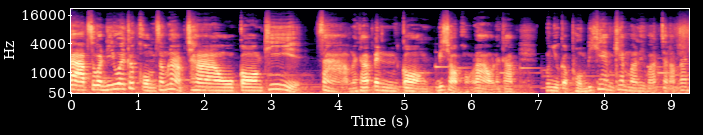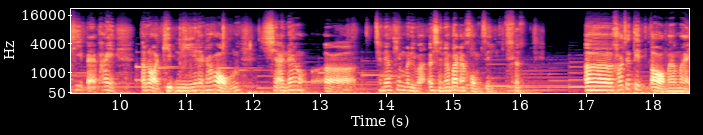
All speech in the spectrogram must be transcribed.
กราบสวัสดีด้วยครับผมสำหรับชาวกองที่ 3 นะครับ เป็นกองบิชอปของเรานะครับ คุณอยู่กับผมพี่เข้มเข้มมาริวัตรจะรับหน้าที่แปลไพ่ตลอดคลิปนี้นะครับผมชาแนลเอ่อชาแนลเข้มมาริวัตรเออชาแนลบ้านอาคมสิเออเขาจะติดต่อมาใหม่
